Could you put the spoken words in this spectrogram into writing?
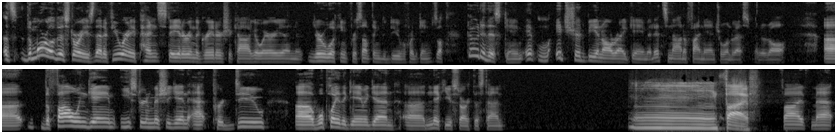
the moral of the story is that if you are a Penn Stater in the greater Chicago area and you're looking for something to do before the game comes off, go to this game. It it should be an all right game, and it's not a financial investment at all. Uh, the following game, Eastern Michigan at Purdue. Uh, we'll play the game again. Uh, Nick, you start this time. Mm, five. Five, Matt,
